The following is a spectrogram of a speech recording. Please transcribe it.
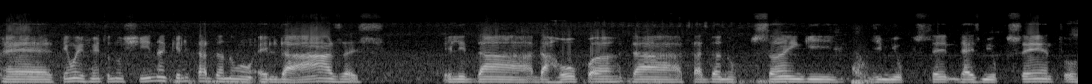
é, tem um evento no China que ele tá dando, ele dá asas, ele dá, dá roupa, dá, tá dando sangue de mil por cento, 10 mil por cento,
